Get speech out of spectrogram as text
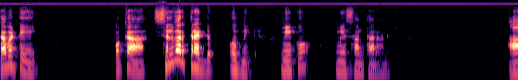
కాబట్టి ఒక సిల్వర్ థ్రెడ్ ఉంది మీకు మీ సంతానానికి. ఆ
